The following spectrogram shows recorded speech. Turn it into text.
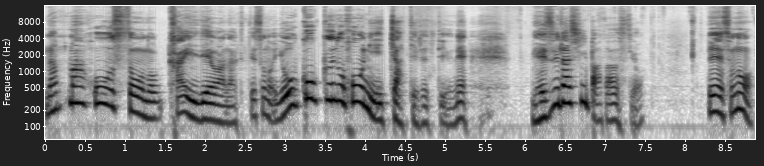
生放送の回ではなくて、その予告の方に行っちゃってるっていうね、珍しいパターンですよ。で、その、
